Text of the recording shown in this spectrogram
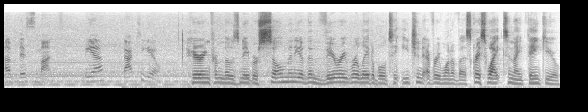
of this month. Mia, back to you. Hearing from those neighbors, so many of them very relatable to each and every one of us. Grace White tonight, thank you.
